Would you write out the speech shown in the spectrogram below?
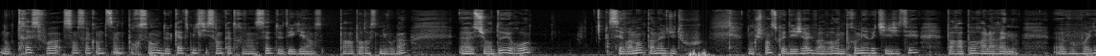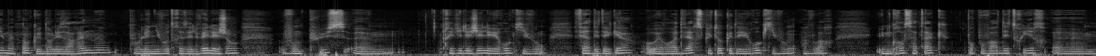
Donc 13 fois 155% de 4687 de dégâts par rapport à ce niveau-là. Euh, sur deux héros, c'est vraiment pas mal du tout. Donc je pense que déjà elle va avoir une première utilité par rapport à l'arène. Euh, vous voyez maintenant que dans les arènes, pour les niveaux très élevés, les gens vont plus privilégier les héros qui vont faire des dégâts aux héros adverses plutôt que des héros qui vont avoir une grosse attaque pour pouvoir détruire euh,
